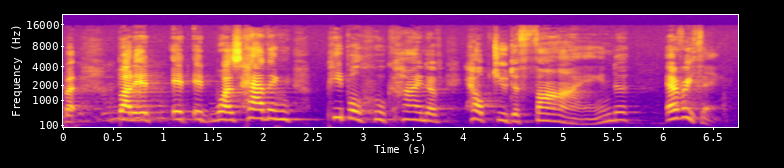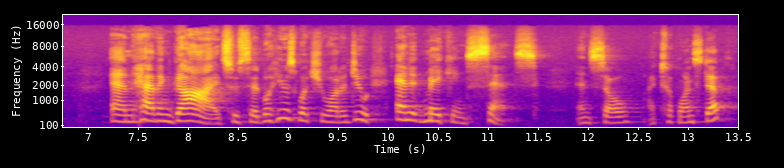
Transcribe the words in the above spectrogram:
But but it it it was having people who kind of helped you define everything, and having guides who said, well, here's what you ought to do, and it making sense. And so I took one step,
